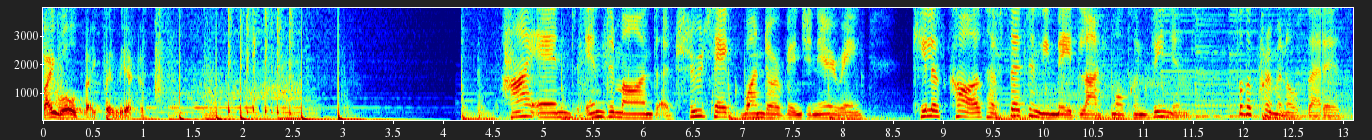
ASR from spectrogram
They will take the vehicle. High end, in demand, a true tech wonder of engineering, keyless cars have certainly made life more convenient. For the criminals, that is.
